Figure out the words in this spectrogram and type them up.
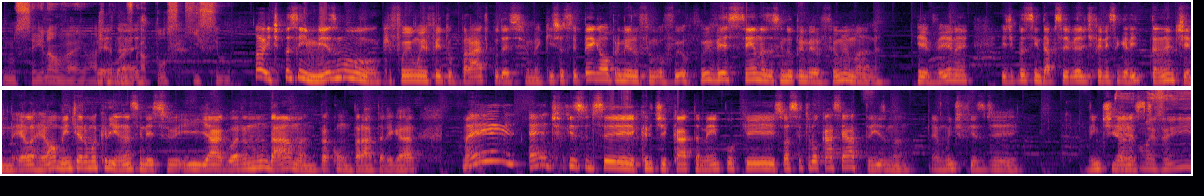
Não sei não, velho. Acho Verdade. que vai ficar tosquíssimo. Não, e tipo assim, mesmo que foi um efeito prático desse filme aqui, se você pegar o primeiro filme, eu fui, eu fui ver cenas assim do primeiro filme, mano rever, né? E tipo assim, dá pra você ver a diferença gritante. Ela realmente era uma criança nesse. E agora não dá, mano, pra comprar, tá ligado? Mas é difícil de você criticar também, porque só se trocasse a atriz, mano. É muito difícil de 20 é, anos. É, mas aí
